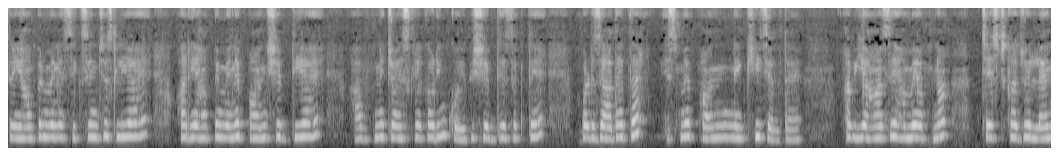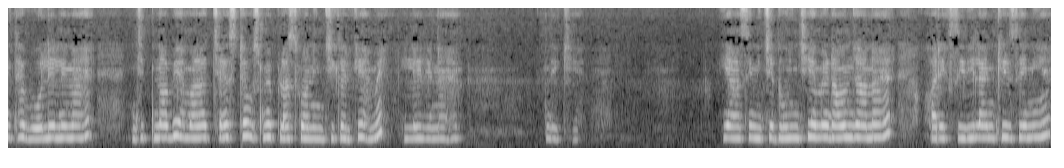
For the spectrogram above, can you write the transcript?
तो यहाँ पर मैंने सिक्स इंचेस लिया है। और यहाँ पे मैंने पाँच शेप दिया है। आप अपने चॉइस के अकॉर्डिंग कोई भी शेप दे सकते हैं बट ज़्यादातर इसमें पान नेक ही चलता है। अब यहाँ से हमें अपना चेस्ट का जो लेंथ है वो ले लेना है। जितना भी हमारा चेस्ट है, उसमें प्लस वन इंची करके हमें ले लेना है। देखिए, यहाँ से नीचे दो इंची हमें डाउन जाना है और एक सीधी लाइन खींच देनी है।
